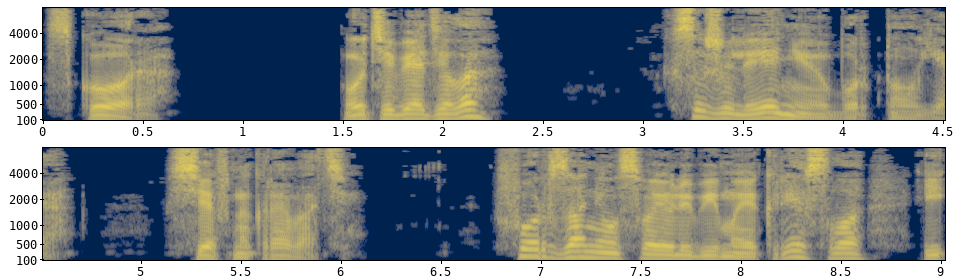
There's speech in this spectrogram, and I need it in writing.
«Скоро. У тебя дела?» «К сожалению», — буркнул я, сев на кровати. Фор занял свое любимое кресло и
